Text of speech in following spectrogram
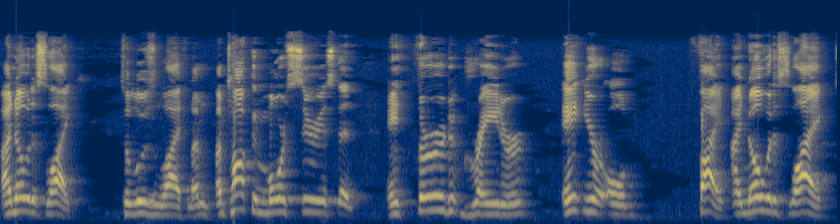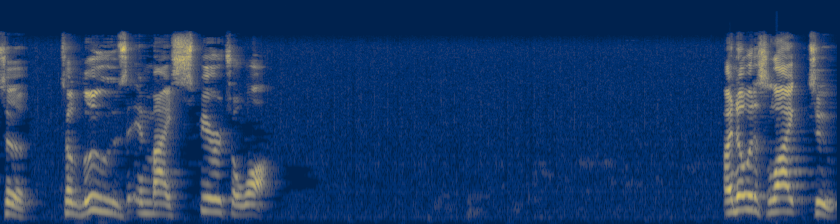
I know what it's like to lose in life, and I'm, I'm talking more serious than a third grader, eight year old fight. I know what it's like to, to lose in my spiritual walk. I know what it's like to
